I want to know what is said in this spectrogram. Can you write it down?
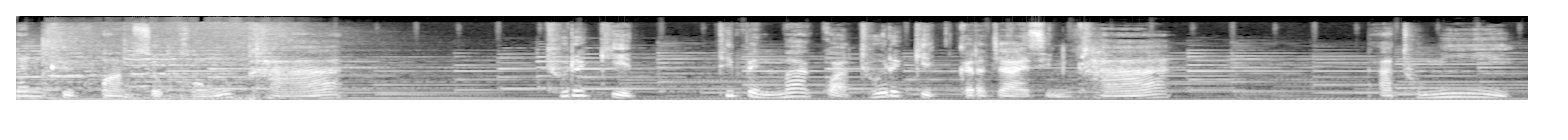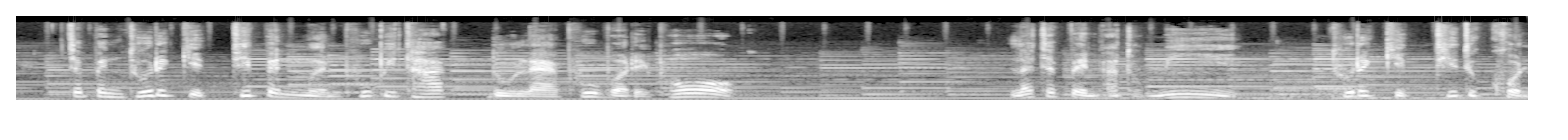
นั่นคือความสุขของลูกค้า ธุรกิจ ที่เป็นมากกว่าธุรกิจกระจายสินค้าอะทูมีจะเป็นธุรกิจที่เป็นเหมือนผู้พิทักษ์ดูแลผู้บริโภค และจะเป็นอะทูมีธุรกิจที่ทุกคน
